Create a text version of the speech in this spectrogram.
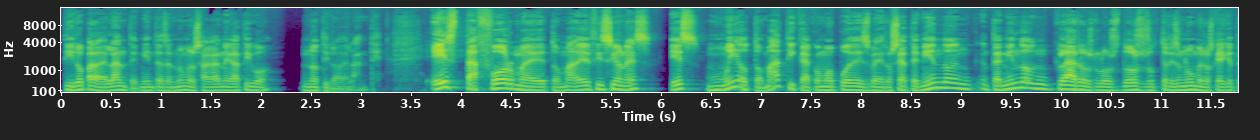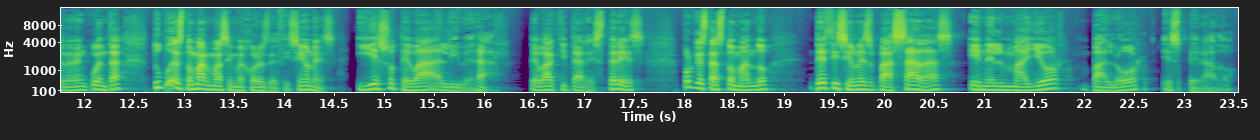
tiro para adelante. Mientras el número salga negativo, no tiro adelante. Esta forma de tomar decisiones es muy automática, como puedes ver. O sea, teniendo en, teniendo en claros los dos o tres números que hay que tener en cuenta, tú puedes tomar más y mejores decisiones. Y eso te va a liberar, te va a quitar estrés, porque estás tomando decisiones basadas en el mayor valor esperado.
